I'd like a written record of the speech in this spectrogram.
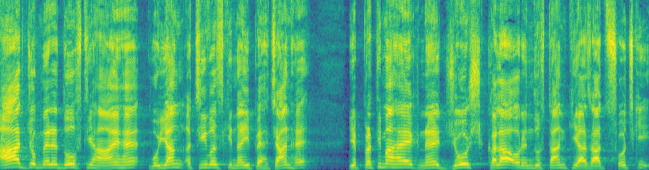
आज जो मेरे दोस्त यहाँ आए हैं, वो यंग अचीवर्स की नई पहचान है। ये प्रतिमा है एक नए जोश, कला और हिंदुस्तान की आज़ाद सोच की।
